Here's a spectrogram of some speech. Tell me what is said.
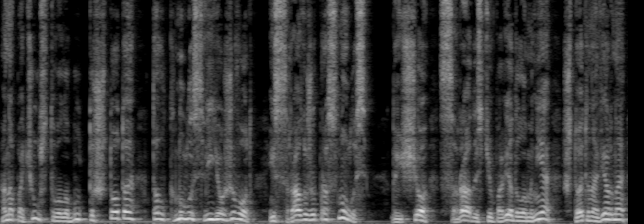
она почувствовала, будто что-то толкнулось в ее живот и сразу же проснулась. Да еще с радостью поведала мне, что это, наверное,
